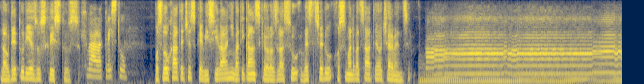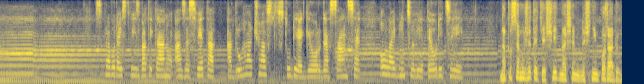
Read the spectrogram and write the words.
Laudetur Jezus Christus. Chvála Kristu. Posloucháte české vysílání Vatikánského rozhlasu ve středu 28. července. Spravodajství z Vatikánu a ze světa a druhá část studie Georga Sanse o Leibnicově teodicii. Na to se můžete těšit v našem dnešním pořadu.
